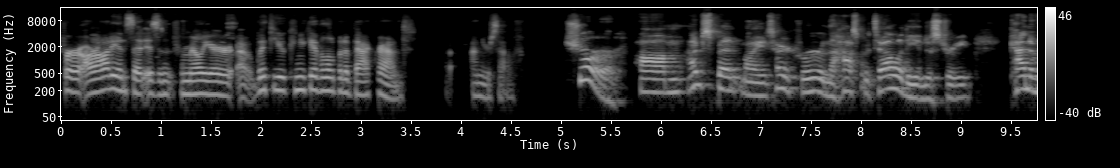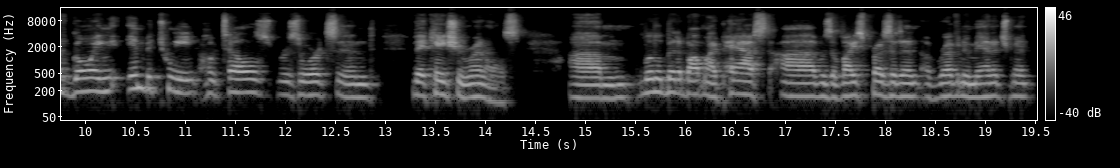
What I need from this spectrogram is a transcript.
for our audience that isn't familiar uh, with you, can you give a little bit of background on yourself? Sure. Um, I've spent my entire career in the hospitality industry, kind of going in between hotels, resorts, and vacation rentals. A um, little bit about my past I was a vice president of revenue management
